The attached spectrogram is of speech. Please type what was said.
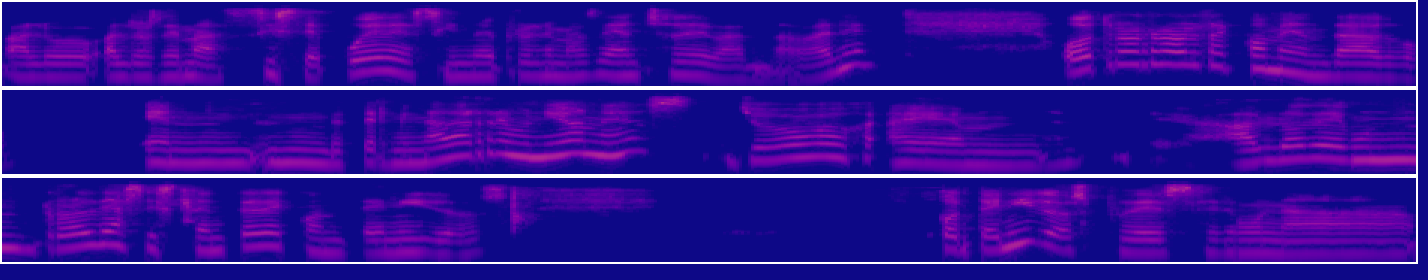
a, a, los demás, si se puede, si no hay problemas de ancho de banda, ¿vale? Otro rol recomendado, en, determinadas reuniones yo em, hablo de un rol de asistente de contenidos. contenidos puede ser una,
